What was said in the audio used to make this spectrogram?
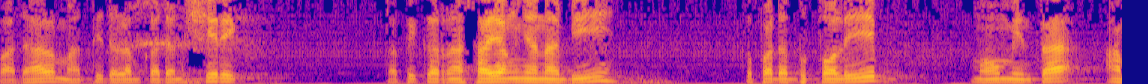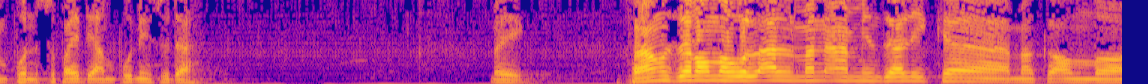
padahal mati dalam keadaan syirik. Tapi karena sayangnya Nabi kepada Abu Talib mau minta ampun supaya diampuni sudah. Baik. Fa'anzalallahu al-man'a min maka Allah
